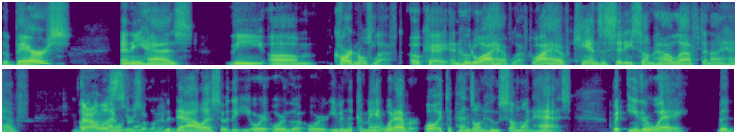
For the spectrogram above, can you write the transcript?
the Bears, and he has the um, Cardinals left. Okay, and who do I have left? Well, I have Kansas City somehow left, and I have uh, Dallas don't or know, someone. the Dallas or the or or the or even the command, whatever. Well, it depends on who someone has, but either way, the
